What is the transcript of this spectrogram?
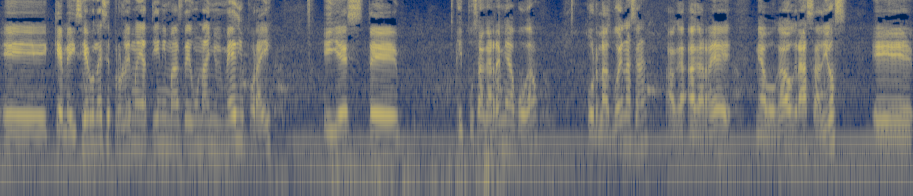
que me hicieron ese problema ya tiene más de un año y medio por ahí. Y este, y pues agarré mi abogado por las buenas, ¿eh? agarré mi abogado, gracias a Dios. Eh,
